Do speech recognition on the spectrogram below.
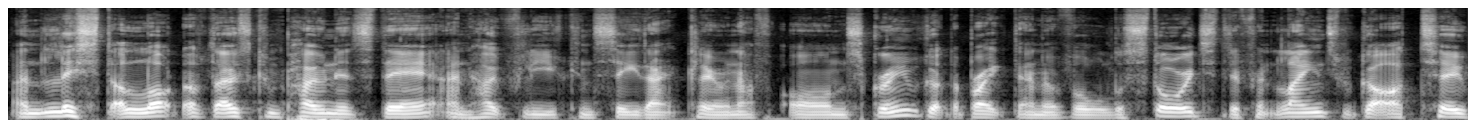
and list a lot of those components there and hopefully you can see that clear enough on screen. We've got the breakdown of all the storage, different lanes. We've got our two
